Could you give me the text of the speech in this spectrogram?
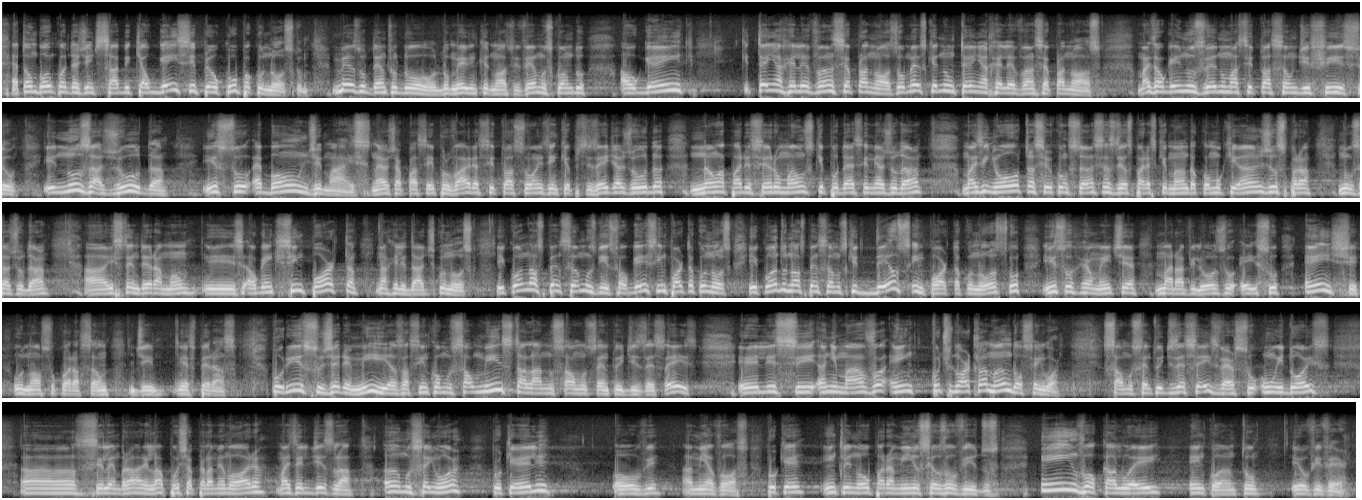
É tão bom quando a gente sabe que alguém se preocupa conosco, mesmo dentro do, do meio em que nós vivemos, quando alguém que tenha relevância para nós, ou mesmo que não tenha relevância para nós, mas alguém nos vê numa situação difícil e nos ajuda, isso é bom demais. Né? Eu já passei por várias situações em que eu precisei de ajuda, não apareceram mãos que pudessem me ajudar, mas em outras circunstâncias Deus parece que manda como que anjos para nos ajudar a estender a mão e alguém que se importa na realidade conosco. E quando nós pensamos nisso, alguém se importa conosco, e quando nós pensamos que Deus se importa conosco, isso realmente é maravilhoso isso enche o nosso coração de esperança. Por isso, Jeremias, assim como Salmo salmista, lá no Salmo 116, ele se animava em continuar clamando ao Senhor. Salmo 116, verso 1 e 2. Uh, ah, se lembrarem lá, puxa pela memória, mas ele diz lá: Amo o Senhor, porque Ele ouve a minha voz, porque inclinou para mim os seus ouvidos, invocá-lo-ei enquanto eu viver.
